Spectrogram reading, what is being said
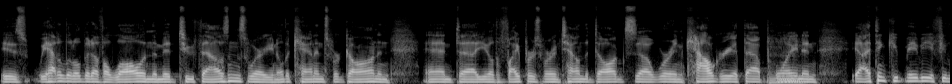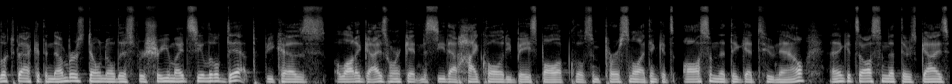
Is we had a little bit of a lull in the mid 2000s where you know the Cannons were gone, and and uh, you know the Vipers were in town, the Dawgs uh, were in Calgary at that point, mm. and yeah, I think you, maybe if you looked back at the numbers, don't know this for sure, you might see a little dip because a lot of guys weren't getting to see that high quality baseball up close and personal. I think it's awesome that they get to now. I think it's awesome that there's guys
